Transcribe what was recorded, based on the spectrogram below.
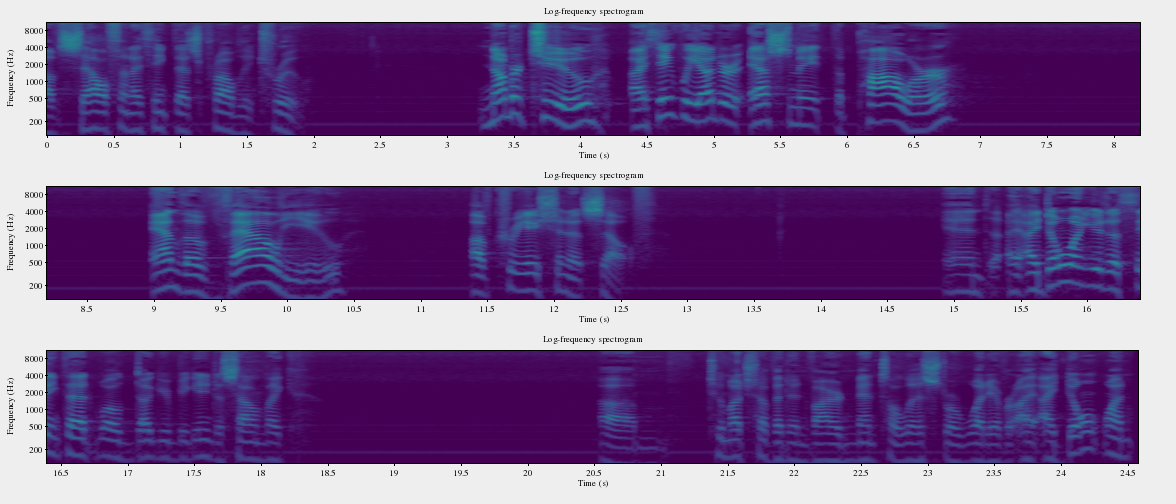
of self, and I think that's probably true. Number two, I think we underestimate the power and the value of creation itself. And I, I, don't want you to think that, well, Doug, you're beginning to sound like um, too much of an environmentalist or whatever. I, I don't want.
